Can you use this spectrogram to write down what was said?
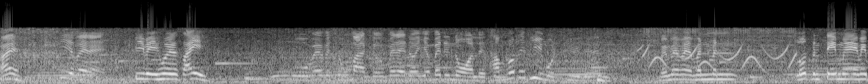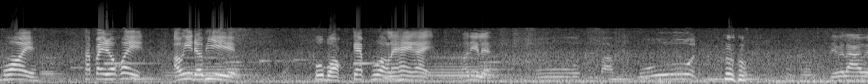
ไปพี่จะไปไหนพี่ไปห้วยละไซกู ไม่ไปส่งบ้านก่อนไม่ได้นอนยังไม่ได้นอนเลยทำรถให้พี่หมดคืนเลย ไม่ไม่ไม่มันมันรถมันเต็มไงไม่พอย ถ้าไปเราค่อยเอางี้เดี๋ยวพี่โทรบอกแก๊ปพวกอะไรให้ไงเอานี่แหละโอ้บาปเป็นพูด เสียเวลาไป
